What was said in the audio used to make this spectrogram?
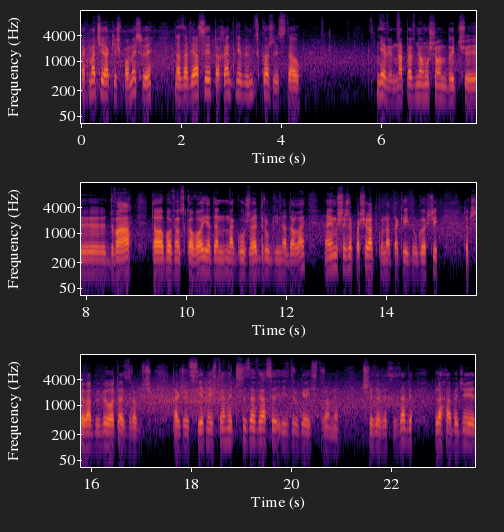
Jak macie jakieś pomysły na zawiasy, to chętnie bym skorzystał. Nie wiem, na pewno muszą być yy, dwa, to obowiązkowo, jeden na górze, drugi na dole. No i myślę, że po środku na takiej długości to trzeba by było też zrobić. Także z jednej strony trzy zawiasy i z drugiej strony trzy zawiasy. Zawi blacha będzie,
